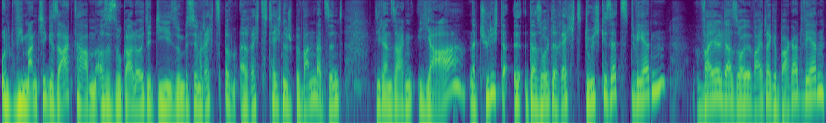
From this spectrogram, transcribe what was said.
Und wie manche gesagt haben, also sogar Leute, die so ein bisschen rechtsbe äh, rechtstechnisch bewandert sind, die dann sagen, ja, natürlich, da, äh, da sollte Recht durchgesetzt werden, weil da soll weiter gebaggert werden.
